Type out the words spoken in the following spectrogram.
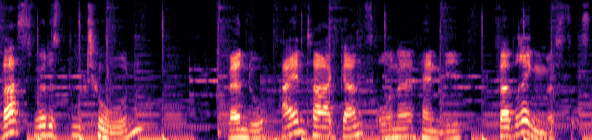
was würdest du tun, wenn du einen Tag ganz ohne Handy verbringen müsstest?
